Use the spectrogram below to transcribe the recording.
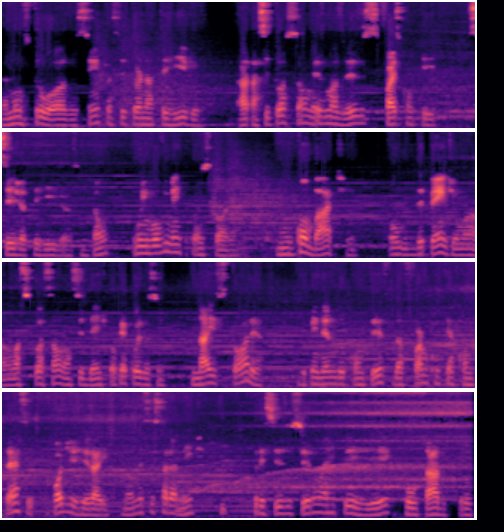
é, monstruosa assim para se tornar terrível. A, a, situação mesmo às vezes faz com que seja terrível. Assim. Então, o envolvimento com a história, um combate, ou depende, uma, uma situação, um acidente, qualquer coisa assim. Na história, dependendo do contexto, da forma com que acontece, pode gerar isso. Não necessariamente precisa ser um RPG voltado para o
